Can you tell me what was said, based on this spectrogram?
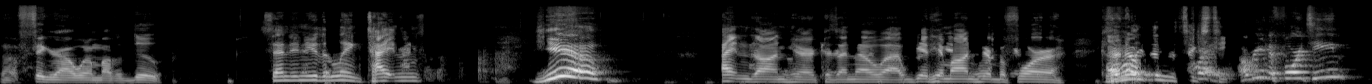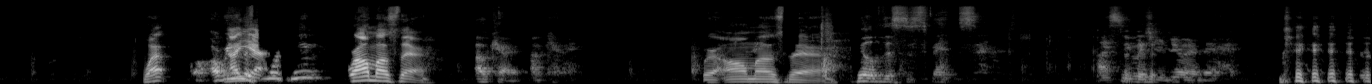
and I'll figure out what I'm about to do. Sending you the link, Titans. Yeah. Titans on here because I know uh, get him on here before because I know he's in the 16. Are we in the 14? What? Are we Not in the yet. 14? We're almost there. Okay. Okay. We're almost there. Build the suspense. I see what you're doing there. You're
